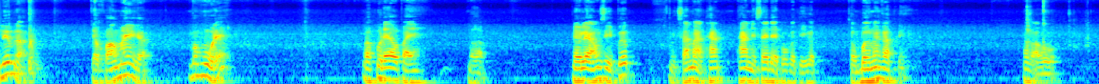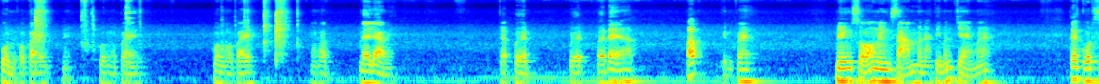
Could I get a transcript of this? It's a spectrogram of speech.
เลื่อมแล้วเจ้างไม่กับบ่หูเด้ว่าผู้ใดเอาไปบ่ครับแล้วๆของสิปุ๊บสามารถท่านท่านนี่ใส่ได้ปกติกับต้องเบิ่งนะครับนี่แล้วเอาป่นเข้าไปนี่ป่นเข้าไป ป่นเข้าไปนะครับ ได้แล้วนี่จะเปิดเปิดเปิดได้นะครับปั๊บขึ้นไปหนึ่งสองหนึ่งสามนะที่มันแจ้งมาแต่กดแซ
